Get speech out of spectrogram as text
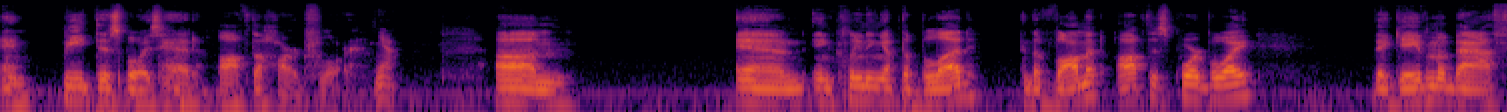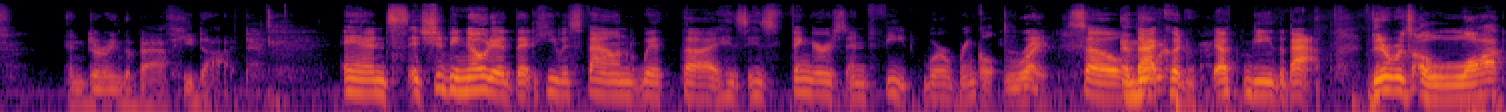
and beat this boy's head off the hard floor. Yeah. Um and in cleaning up the blood and the vomit off this poor boy, they gave him a bath, and during the bath, he died. And it should be noted that he was found with uh, his his fingers and feet were wrinkled. Right. So And that were- could uh, be the bath. There was a lot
